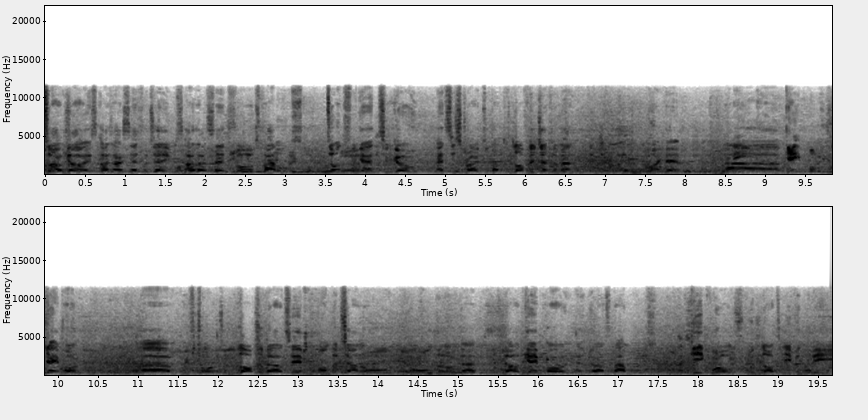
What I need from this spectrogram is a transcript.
So guys, as I said for James, as I said for Spaddles, don't forget to go and subscribe to that lovely gentleman right there. Um, Game Boy. Game Hog. Um, we've talked a lot about him on the channel. You all know that without Game Hog and without Spaddles, Geek World would not even be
